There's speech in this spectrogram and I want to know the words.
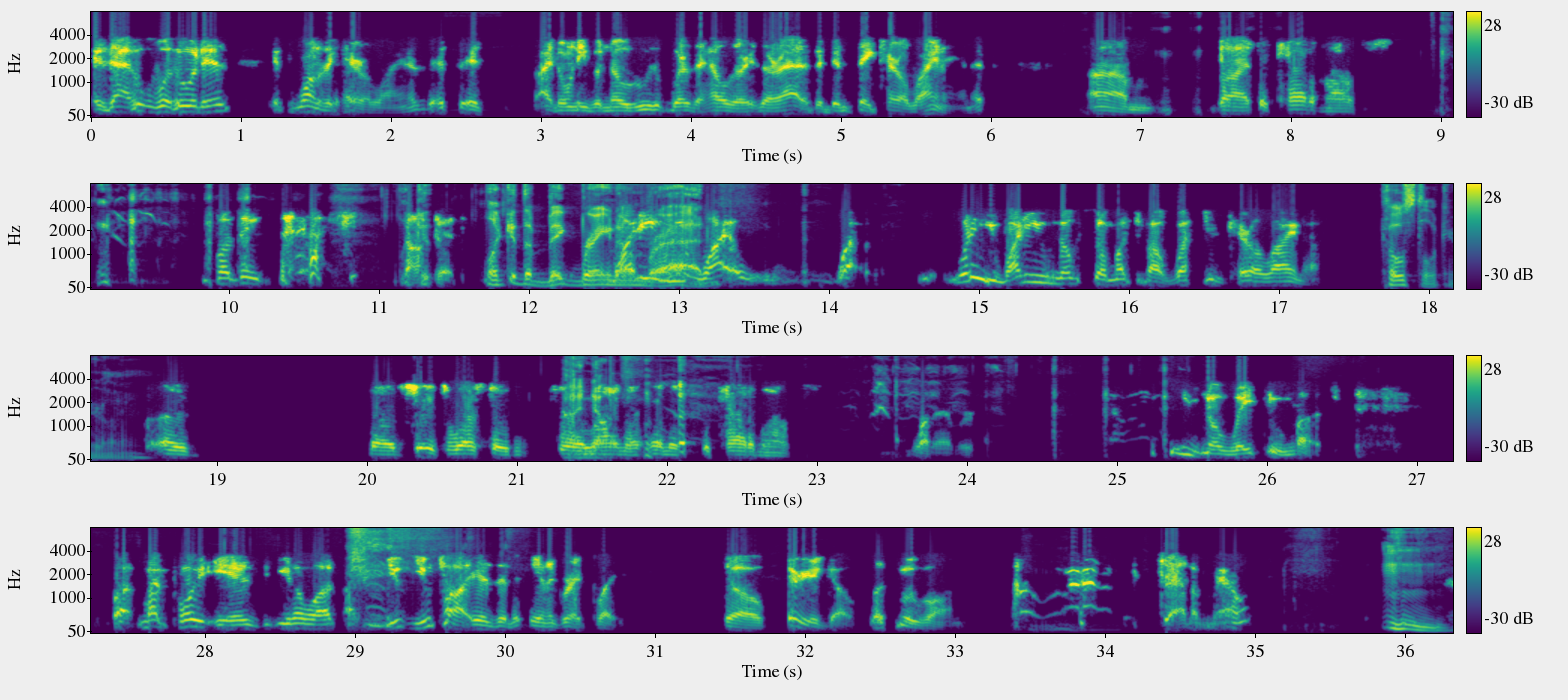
is that who, who it is? It's one of the Carolinas. It's, it's I don't even know who where the hell they're, they're at. If it didn't say Carolina in it, um, but The Catamounts. but they stop Look at, it. look at the big brain Why on do you Brad. why what what do you why do you know so much about Western Carolina? Coastal Carolina. Uh, no, it's, it's Western Carolina, and it's the Catamounts. Whatever. you know way too much. But my point is, you know what? Utah is in, in a great place. So there you go. Let's move on. Catamount. Mhm.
